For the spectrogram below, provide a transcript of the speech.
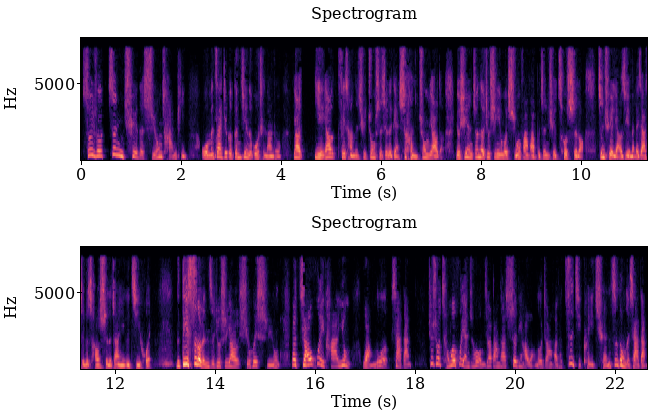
所以说正确的使用产品，我们在这个跟进的过程当中，要也要非常的去重视这个点，是很重要的。有些人真的就是因为使用方法不正确，错失了正确了解美乐家这个超市的这样一个机会。那第四个轮子就是要学会使用，要教会他用网络下单，就说成为会员之后，我们就要帮他设定好网络账号，他自己可以全自动的下单。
